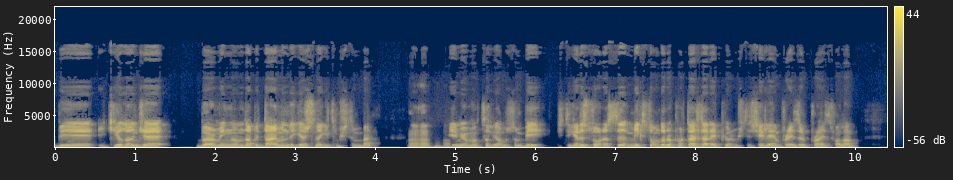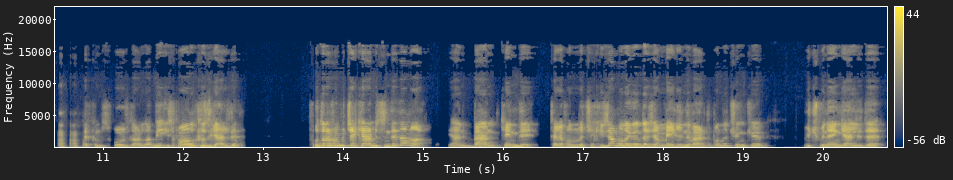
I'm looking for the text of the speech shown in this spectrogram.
Bir iki yıl önce Birmingham'da bir Diamond League yarışına gitmiştim ben. Hı. Bilmiyorum hatırlıyor musun? Bir işte yarış sonrası Mixon'da röportajlar yapıyorum işte Shelley Fraser Price falan hı. takım sporcularla. Bir İspanyol kız geldi. Fotoğrafımı çeker misin dedi ama yani ben kendi telefonumla çekeceğim ona göndereceğim. Mailini verdi bana. Çünkü 3000 engelli de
